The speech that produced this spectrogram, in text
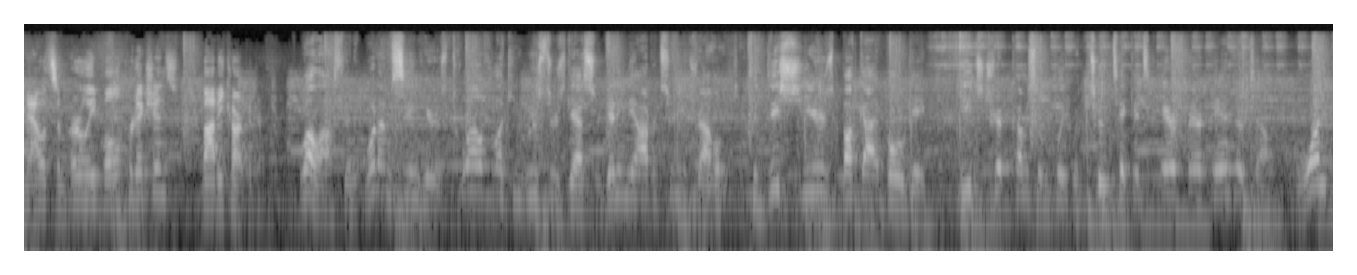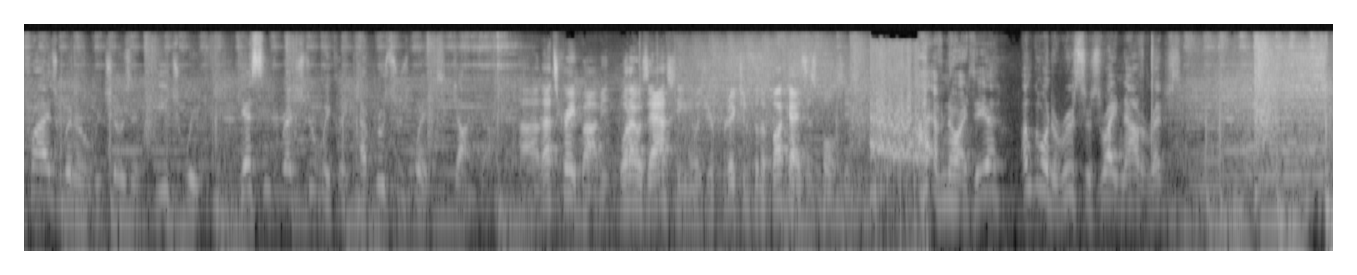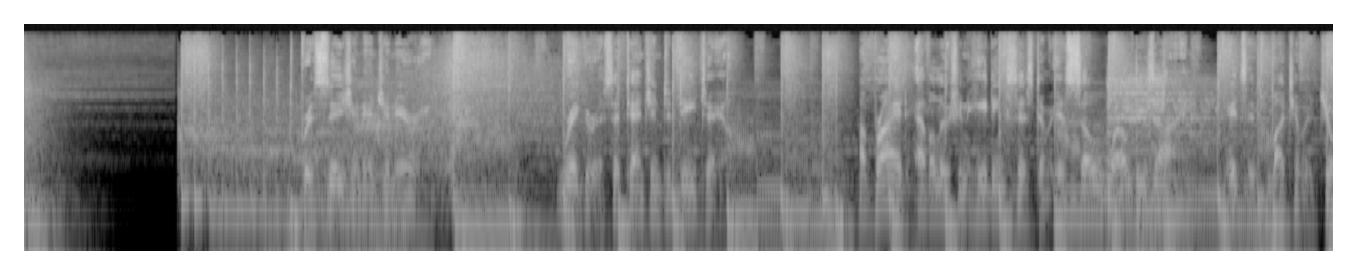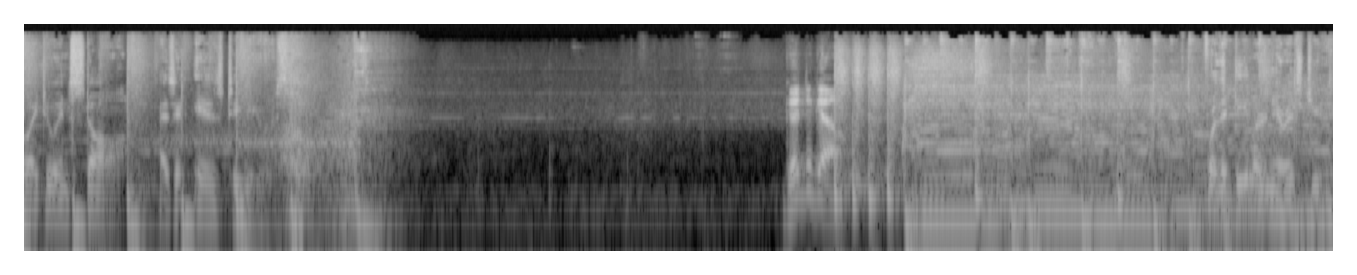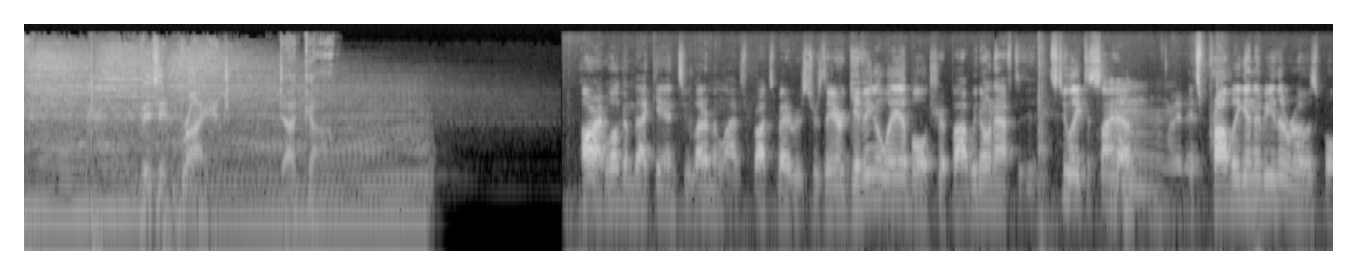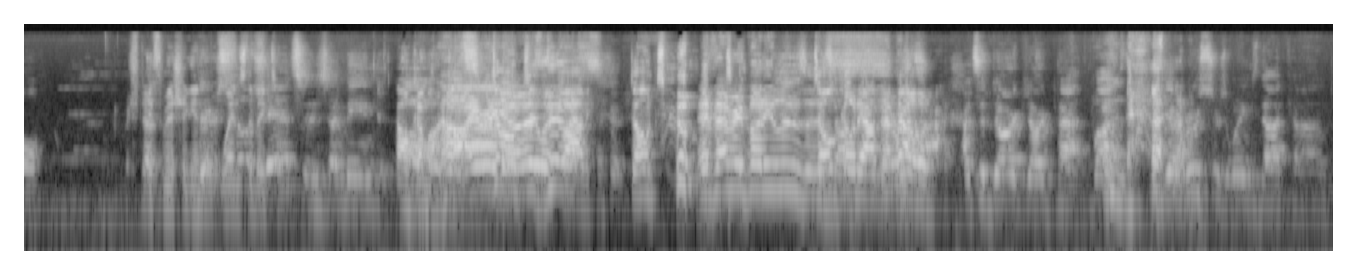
And now with some early bowl predictions, Bobby Carpenter. Well, Austin, what I'm seeing here is 12 lucky Roosters guests are getting the opportunity to travel to this year's Buckeye Bowl game. Each trip comes complete with two tickets, airfare, and hotel. One prize winner will be chosen each week. Guessing to register weekly at roosterswings.com. Uh, that's great, Bobby. What I was asking was your prediction for the Buckeyes this bowl season. I have no idea. I'm going to Roosters right now to register. Precision engineering, rigorous attention to detail. A Bryant Evolution heating system is so well designed, it's as much of a joy to install as it is to use. Good to go. For the dealer nearest you, visit Bryant.com. All right, welcome back in to Letterman Lives, brought to you by Roosters. They are giving away a bowl trip, Bob. We don't have to. It's too late to sign up. Mm, it it's probably going to be the Rose Bowl Which if Michigan There's wins still the Big Ten. chances. I mean, Oh, come on! Oh, here we don't go. do Let's it, do Bobby. Don't do it. if everybody loses, don't go down that road. it's a dark, dark path. But you go to roosterswings.com.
